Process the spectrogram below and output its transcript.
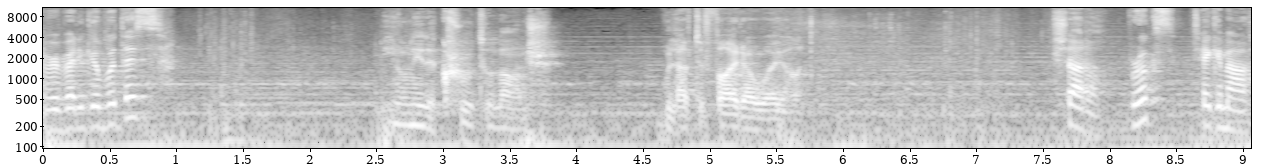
Everybody good with this? You'll need a crew to launch. We'll have to fight our way on. Shuttle. Brooks, take him out.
